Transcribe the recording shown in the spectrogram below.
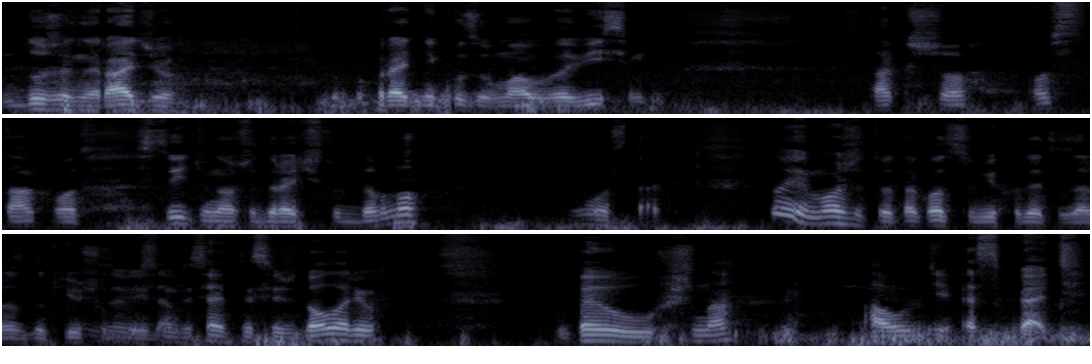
Дуже не раджу. Попередній кузов мав V8. Так що ось так от. Стоїть вона вже, до речі, тут давно. Ось так. Ну і можете отак от собі ходити зараз до Q, щоб 80 тисяч доларів. Беушна Audi S5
